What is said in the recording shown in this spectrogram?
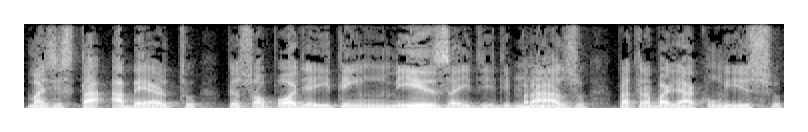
mas está aberto. O pessoal pode aí, tem um mês aí de, de uhum. prazo uhum. para trabalhar com isso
